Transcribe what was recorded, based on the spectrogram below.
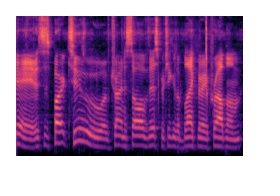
Okay, this is part two of trying to solve this particular BlackBerry problem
